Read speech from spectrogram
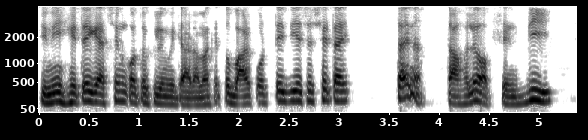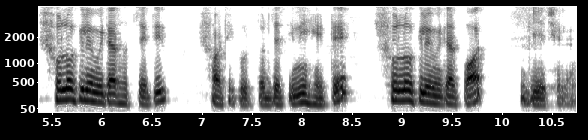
তিনি হেঁটে গেছেন কত কিলোমিটার। আমাকে তো বার করতেই দিয়েছে সেটাই। তাই না? তাহলে অপশন ডি ষোলো কিলোমিটার হচ্ছে এটির সঠিক উত্তর, যে তিনি হেঁটে ষোলো কিলোমিটার পথ গিয়েছিলেন।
